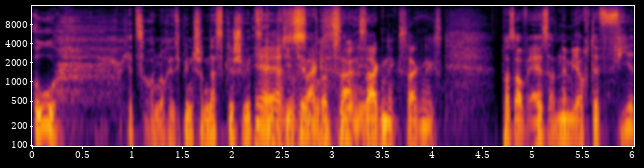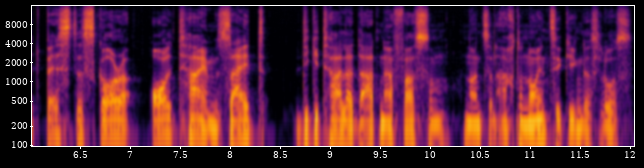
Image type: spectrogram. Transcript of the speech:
Oh, jetzt auch noch. Ich bin schon nass geschwitzt Ja, durch die sag, Temperatur. sag, sag nix, sag nix. Pass auf, er ist nämlich auch der viertbeste Scorer all time seit digitaler Datenerfassung 1998 ging das los.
